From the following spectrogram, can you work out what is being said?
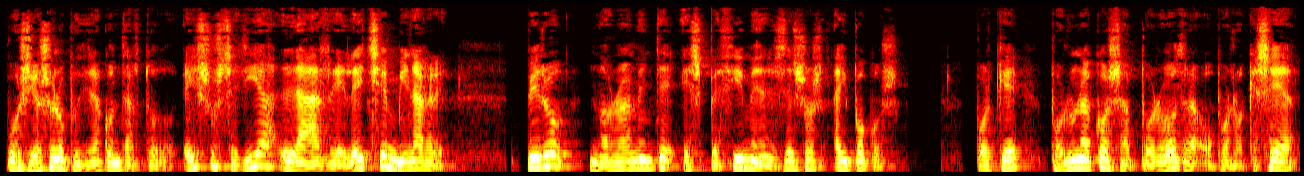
pues yo se lo pudiera contar todo. Eso sería la releche en vinagre. Pero normalmente especímenes de esos hay pocos. Porque por una cosa, por otra o por lo que sea,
